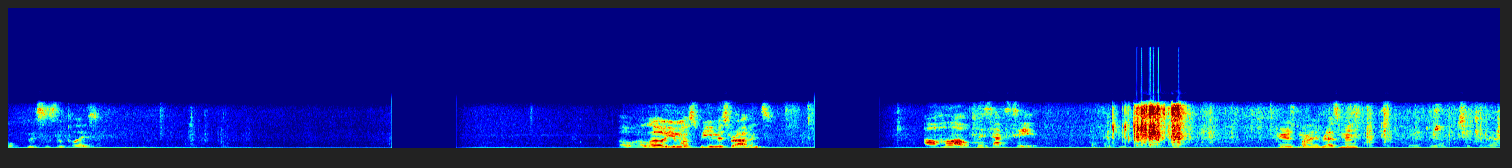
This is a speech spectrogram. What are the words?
Oh, this is the place. Oh, hello, you must be Miss Robbins? Oh, hello. Please have a seat. Here's my resume. Thank you. Check it out.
